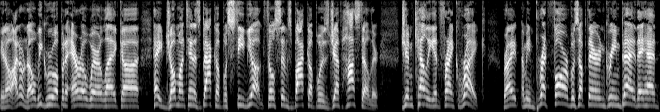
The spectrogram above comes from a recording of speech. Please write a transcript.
You know, I don't know. We grew up in an era where, like, uh, hey, Joe Montana's backup was Steve Young. Phil Simms' backup was Jeff Hostetler. Jim Kelly and Frank Reich, right? I mean, Brett Favre was up there in Green Bay. They had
